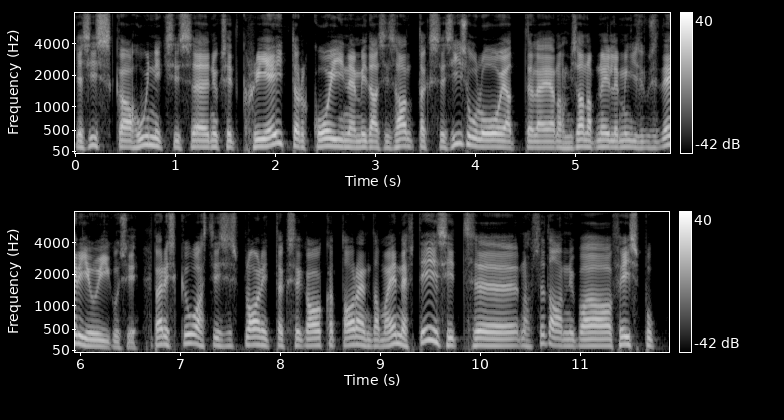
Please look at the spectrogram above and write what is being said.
ja siis ka hunnik siis niisuguseid creator coin'e, mida siis antakse sisuloojatele ja noh, mis annab neile mingisuguseid eriõigusi. päris kõvasti siis plaanitakse ka hakata arendama NFT-sid, noh, seda on juba Facebook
